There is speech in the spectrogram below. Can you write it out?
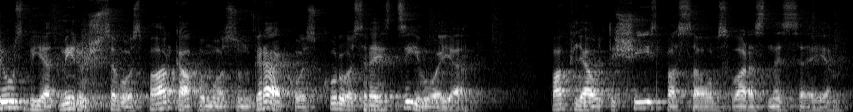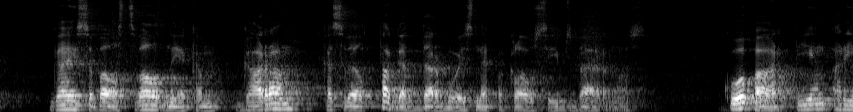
jūs bijāt miruši savos pārkāpumos un grēkos, kuros reiz dzīvojāt pakļauti šīs pasaules varas nesējam, gaisa valsts valdniekam, garam, kas vēl tagad darbojas nepaklausības bērnos. Kopā ar tiem arī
